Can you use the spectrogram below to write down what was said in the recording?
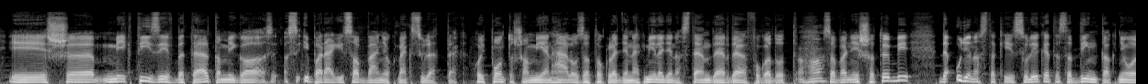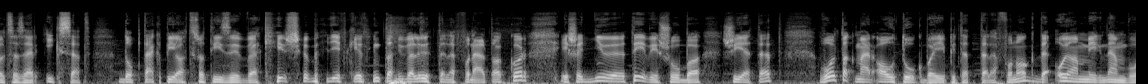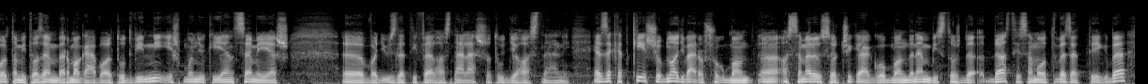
és még tíz évbe telt, amíg az, az iparági szabványok megszülettek, hogy pontosan milyen hálózatok legyenek, mi legyen a standard elfogadott Aha. Szabvány, és a többi, de ugyanazt a készüléket, ezt a Dintak 8000X-et dobták piacra tíz évvel később egyébként, mint amivel ő telefonált akkor, és egy tévésóba sietett. Voltak már autókba épített telefonok, de olyan még nem volt, amit az ember magával tud vinni, és mondjuk ilyen személyes vagy üzleti felhasználásra tudja használni. Ezeket később nagyvárosokban, ö, azt hiszem először Chicagóban, de nem biztos, de, de azt hiszem ott vezették be,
